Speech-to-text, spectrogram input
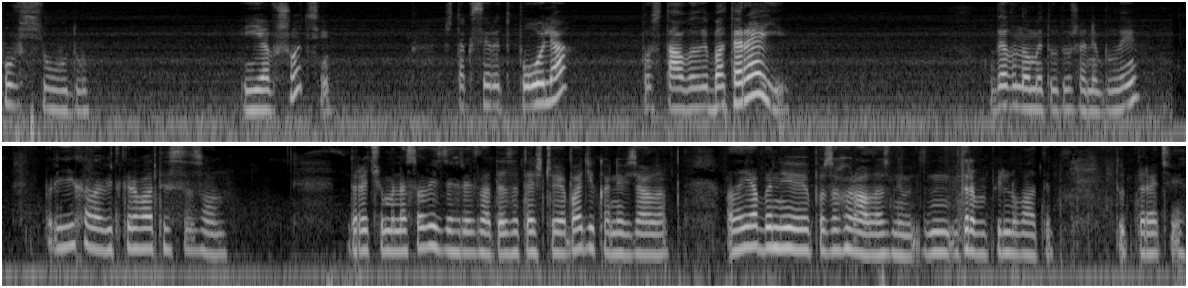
повсюду. І я в шоці. Ж так серед поля поставили батареї. Давно ми тут уже не були. Приїхала відкривати сезон. До речі, мене совість загризла за те, що я бадіка не взяла. Але я би не позагорала з ним, треба пільнувати. Тут, до речі,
